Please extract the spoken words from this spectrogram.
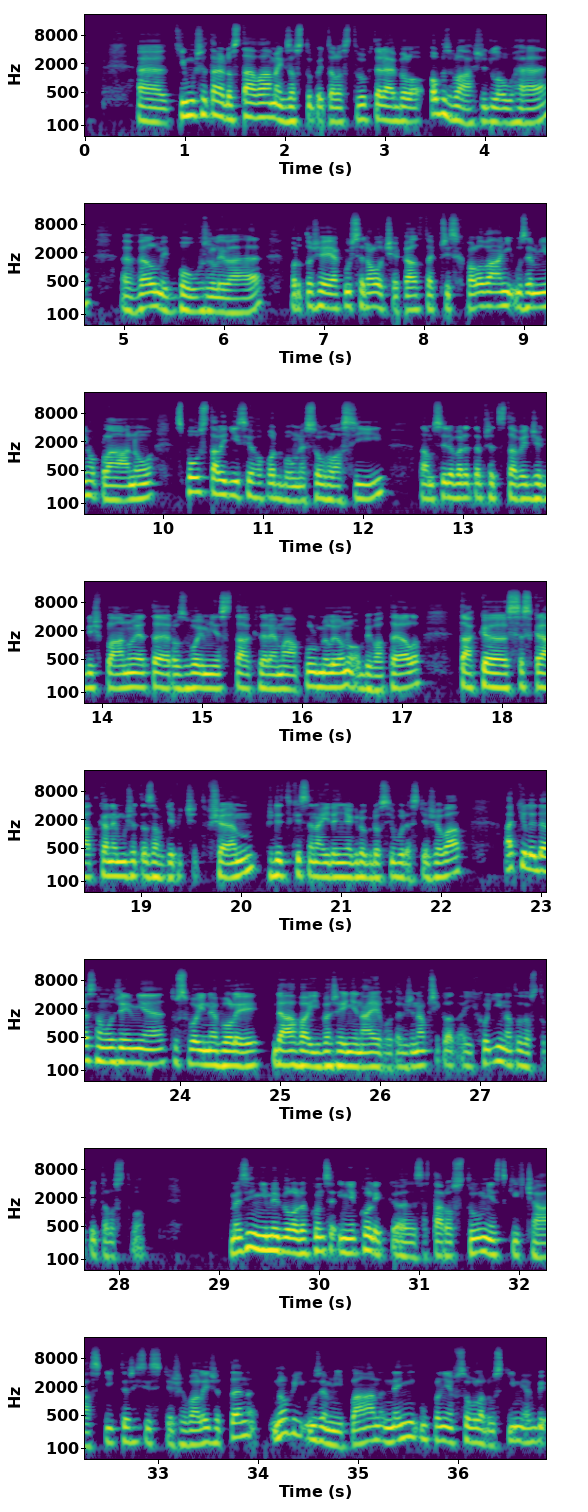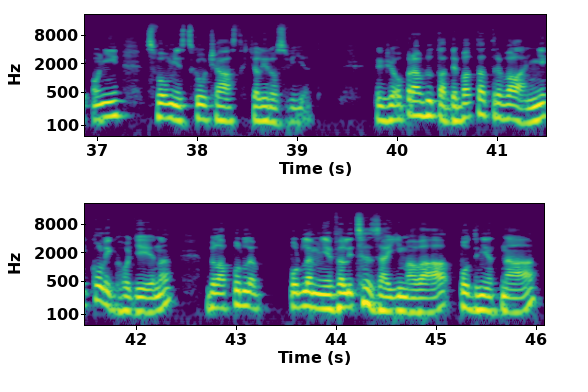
Eh, tím už se teda dostáváme k zastupitelstvu, které bylo obzvlášť dlouhé, eh, velmi bouřlivé, protože, jak už se dalo čekat, tak při schvalování územního plánu spousta lidí s jeho podobou nesouhlasí. Tam si dovedete představit, že když plánujete rozvoj města, které má půl milionu obyvatel, tak eh, se zkrátka nemůžete zavděvičit všem. Vždycky se najde někdo, kdo si bude stěžovat. A ti lidé samozřejmě tu svoji nevoli dávají veřejně najevo, takže například i chodí na to zastupitelstvo. Mezi nimi bylo dokonce i několik eh, starostů městských částí, kteří si stěžovali, že ten nový územní plán není úplně v souladu s tím, jak by oni svou městskou část chtěli rozvíjet. Takže opravdu ta debata trvala několik hodin, byla podle, podle mě velice zajímavá, podnětná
